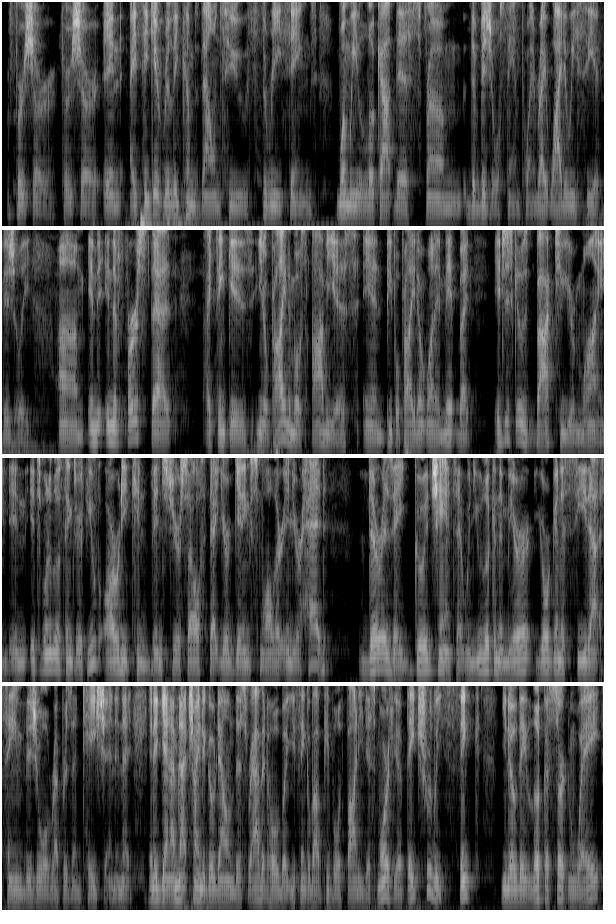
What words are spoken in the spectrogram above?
For sure, for sure. And I think it really comes down to three things when we look at this from the visual standpoint, right? Why do we see it visually? Um, in the in the first that I think is you know probably the most obvious, and people probably don't want to admit, but it just goes back to your mind. And it's one of those things where if you've already convinced yourself that you're getting smaller in your head, there is a good chance that when you look in the mirror, you're going to see that same visual representation. And, and again, I'm not trying to go down this rabbit hole, but you think about people with body dysmorphia, if they truly think, you know, they look a certain way,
